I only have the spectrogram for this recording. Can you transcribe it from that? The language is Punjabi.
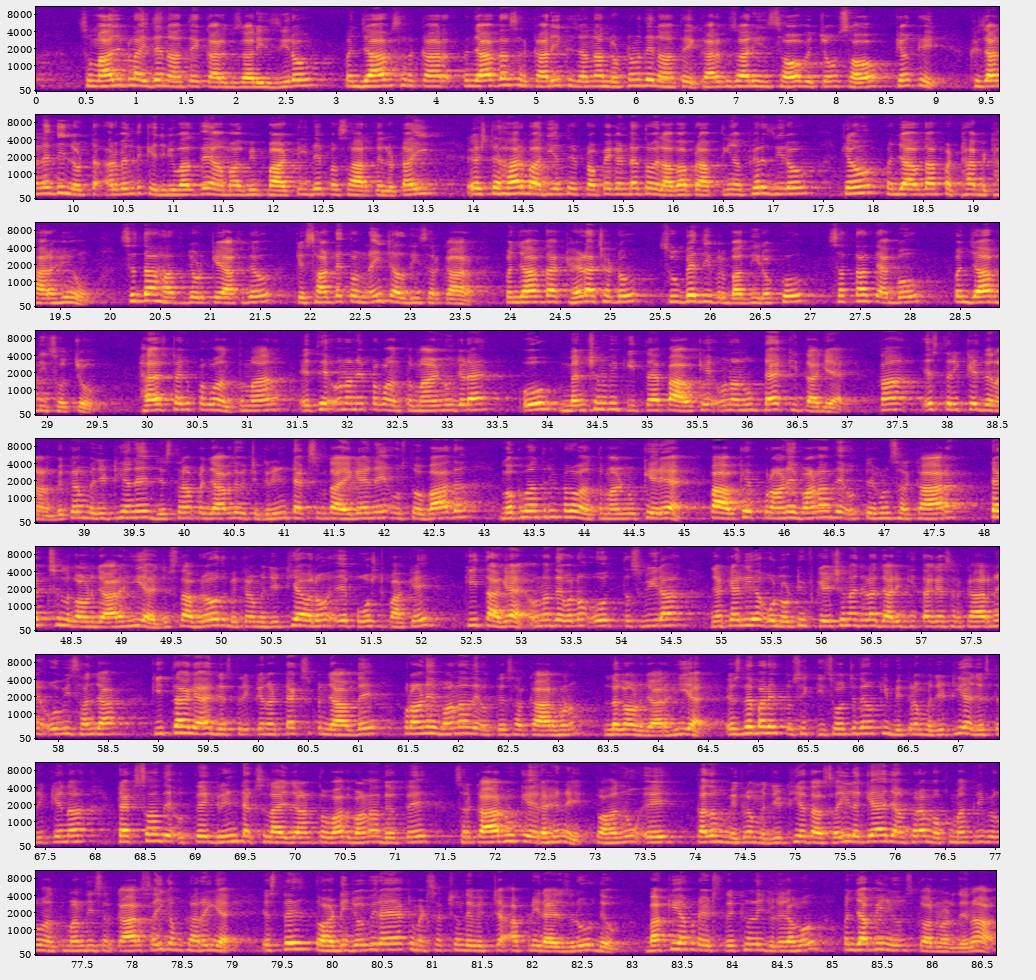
ਸਮਾਜ ਭਲਾਈ ਦੇ ਨਾਂ ਤੇ ਕਾਰਗੁਜ਼ਾਰੀ ਜ਼ੀਰੋ, ਪੰਜਾਬ ਸਰਕਾਰ, ਪੰਜਾਬ ਦਾ ਸਰਕਾਰੀ ਖਜ਼ਾਨਾ ਲੁੱਟਣ ਦੇ ਨਾਂ ਤੇ ਕਾਰਗੁਜ਼ਾਰੀ 100 ਵਿੱਚੋਂ 100 ਕਿਉਂਕਿ ਖਜ਼ਾਨੇ ਦੀ ਲੁੱਟ ਅਰਵਿੰਦ ਕੇਜਰੀਵਾਲ ਤੇ ਆਮ ਆਦਮੀ ਪਾਰਟੀ ਦੇ ਪਸਾਰ ਤੇ ਲੁਟਾਈ, ਇਸ਼ਤਿਹਾਰਬਾਜ਼ੀ ਅਤੇ ਪ੍ਰੋਪੇਗੈਂਡਾ ਤੋਂ ਇਲਾਵਾ ਪ੍ਰਾਪਤੀਆਂ ਫਿਰ ਜ਼ੀਰੋ, ਕਿਉਂ? ਪੰਜਾਬ ਦਾ ਪੱਠਾ ਬਿਠਾ ਰਹੇ ਹੋ। ਸਿੱਧਾ ਹੱਥ ਜੋੜ ਕੇ ਆਖ ਦਿਓ ਕਿ ਸਾਡੇ ਤੋਂ ਨਹੀਂ ਚੱਲਦੀ ਸਰਕਾਰ। ਪੰਜਾਬ ਦਾ ਖਹਿੜਾ ਛੱਡੋ, ਸੂਬੇ ਦੀ ਬਰਬਾਦੀ ਰੋਕੋ, ਸੱਤਾ ਤਿਆਗੋ, ਪੰਜਾਬ ਦੀ ਸੋਚੋ। ਹੈਸ਼ਟੈਗ ਭਗਵੰਤ ਮਾਨ, ਇੱਥੇ ਉਹਨਾਂ ਨੇ ਭਗਵੰਤ ਮਾਨ ਨੂੰ ਜਿਹੜਾ ਉਹ ਮੈਂਸ਼ਨ ਵੀ ਕੀਤਾ ਹੈ, ਭਾਵ ਕਿ ਉਹਨਾਂ ਨੂੰ ਟੈਗ ਕੀਤਾ ਗਿਆ ਤਾਂ ਇਸ ਤਰੀਕੇ ਦੇ ਨਾਲ ਵਿਕਰਮ ਮਜੀਠੀਆ ਨੇ ਜਿਸ ਤਰ੍ਹਾਂ ਪੰਜਾਬ ਦੇ ਵਿੱਚ ਗ੍ਰੀਨ ਟੈਕਸ ਵਧਾਏ ਗਏ ਨੇ, ਉਸ ਤੋਂ ਬਾਅਦ ਮੁੱਖ ਮੰਤਰੀ ਭਗਵੰਤ ਮਾਨ ਨੂੰ ਘੇਰਿਆ ਭਾਵ ਕਿ ਪੁਰਾਣੇ ਵਾਹਣਾਂ ਦੇ ਉੱਤੇ ਹੁਣ ਸਰਕਾਰ ਟੈਕਸ ਲਗਾਉਣ ਜਾ ਰਹੀ ਹੈ, ਜਿਸ ਦਾ ਵਿਰੋਧ ਵਿਕਰਮ ਮਜੀਠੀਆ ਵੱਲੋਂ ਇਹ ਪੋਸਟ ਪਾ ਕੇ ਕੀਤਾ ਗਿਆ ਉਹਨਾਂ ਦੇ ਵੱਲੋਂ ਉਹ ਤਸਵੀਰਾਂ ਜਾਂ ਕਹਿ ਲਈਏ ਉਹ ਨੋਟੀਫਿਕੇਸ਼ਨ ਆ ਜਿਹੜਾ ਜਾਰੀ ਕੀਤਾ ਗਿਆ ਸਰਕਾਰ ਨੇ, ਉਹ ਵੀ ਸਾਂਝਾ ਕੀਤਾ ਗਿਆ ਜਿਸ ਤਰੀਕੇ ਨਾਲ ਟੈਕਸ ਪੰਜਾਬ ਦੇ ਪੁਰਾਣੇ ਵਾਹਨਾਂ ਦੇ ਉੱਤੇ ਸਰਕਾਰ ਹੁਣ ਲਗਾਉਣ ਜਾ ਰਹੀ ਹੈ। ਇਸ ਦੇ ਬਾਰੇ ਤੁਸੀਂ ਕੀ ਸੋਚਦੇ ਹੋ? ਕਿ ਵਿਕਰਮ ਮਜੀਠੀਆ ਜਿਸ ਤਰੀਕੇ ਨਾਲ ਟੈਕਸਾਂ ਦੇ ਉੱਤੇ ਗ੍ਰੀਨ ਟੈਕਸ ਲਾਏ ਜਾਣ ਤੋਂ ਬਾਅਦ ਵਾਹਨਾਂ ਦੇ ਉੱਤੇ ਸਰਕਾਰ ਨੂੰ ਘੇਰ ਰਹੇ ਨੇ, ਤੁਹਾਨੂੰ ਇਹ ਕਦਮ ਵਿਕਰਮ ਮਜੀਠੀਆ ਦਾ ਸਹੀ ਲੱਗਿਆ ਜਾਂ ਫਿਰ ਮੁੱਖ ਮੰਤਰੀ ਭਗਵੰਤ ਮਾਨ ਦੀ ਸਰਕਾਰ ਸਹੀ ਕੰਮ ਕਰ ਰਹੀ ਹੈ? ਇਸ ਤੇ ਤੁਹਾਡੀ ਜੋ ਵੀ ਰਾਏ ਹੈ, ਕਮੈਂਟ ਸੈਕਸ਼ਨ ਦੇ ਵਿੱਚ ਆਪਣੀ ਰਾਏ ਜ਼ਰੂਰ ਦਿਓ। ਬਾਕੀ ਅਪਡੇਟਸ ਦੇਖਣ ਲਈ ਜੁੜੇ ਰਹੋ ਪੰਜਾਬੀ ਨਿਊਜ਼ ਕਾਰਨਰ ਦੇ ਨਾਲ।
